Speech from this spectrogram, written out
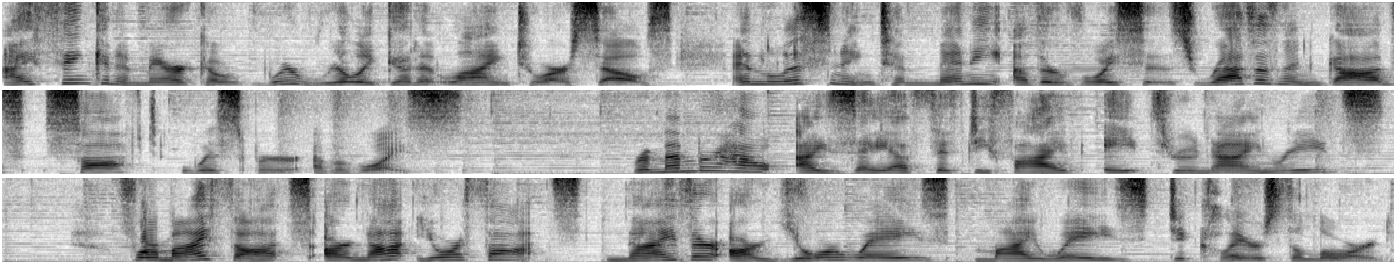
I think in America, we're really good at lying to ourselves and listening to many other voices rather than God's soft whisper of a voice. Remember how Isaiah 55 8 through 9 reads? For my thoughts are not your thoughts, neither are your ways my ways, declares the Lord.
